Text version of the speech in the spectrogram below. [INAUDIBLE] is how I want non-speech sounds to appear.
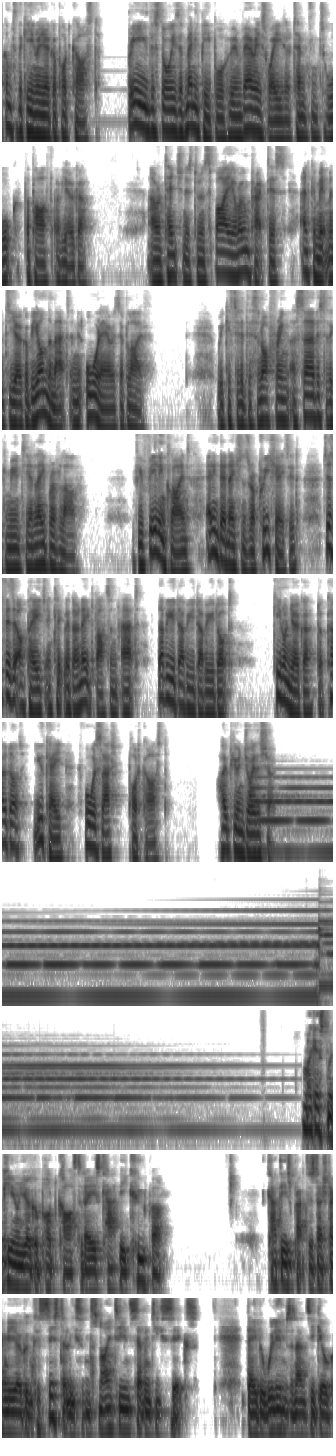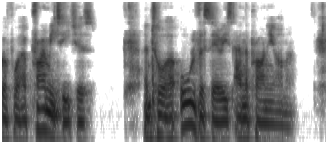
Welcome to the Keen on Yoga podcast, bringing you the stories of many people who, in various ways, are attempting to walk the path of yoga. Our intention is to inspire your own practice and commitment to yoga beyond the mat and in all areas of life. We consider this an offering, a service to the community, and labour of love. If you feel inclined, any donations are appreciated. Just visit our page and click the donate button at www.keenonyoga.co.uk forward slash podcast. I hope you enjoy the show. My guest on the Keen on Yoga podcast today is Kathy Cooper. Kathy has practiced Ashtanga Yoga consistently since 1976. David Williams and Nancy Gilgoff were her primary teachers and taught her all of the series and the pranayama.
